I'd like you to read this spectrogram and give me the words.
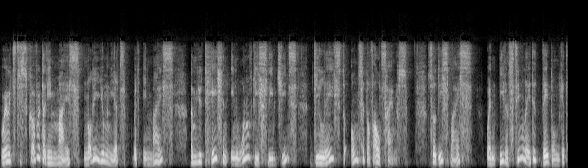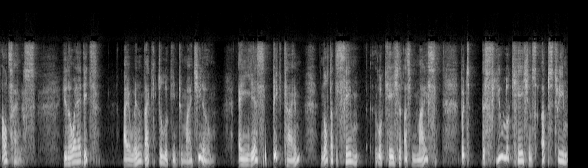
where it's discovered that in mice, not in human yet, but in mice, a mutation in one of these sleep genes delays the onset of Alzheimer's. So these mice when even stimulated, they don't get Alzheimer's. You know what I did? I went back to look into my genome. And yes, big time, not at the same location as in mice, but a few locations upstream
